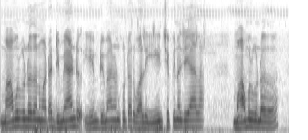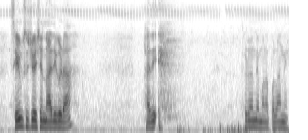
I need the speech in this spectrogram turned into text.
మామూలుగా ఉండదు అనమాట డిమాండ్ ఏం డిమాండ్ అనుకుంటారు? వాళ్ళు ఏం చెప్పినా చేయాలా? మామూలుగా ఉండదు. సేమ్ సిచ్యువేషన్ నాది కూడా. అది చూడండి మన పొలాన్ని.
